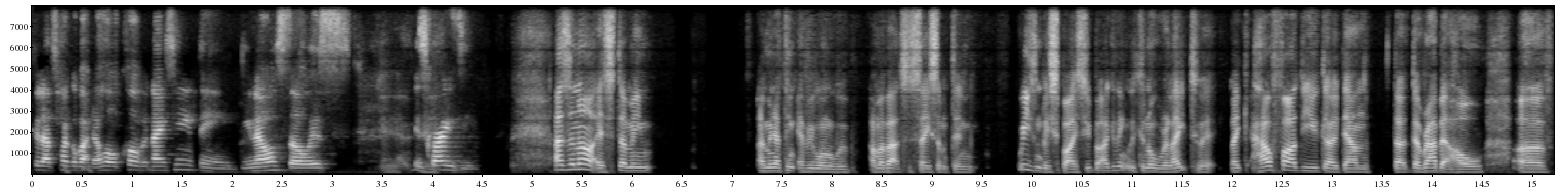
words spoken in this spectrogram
should I talk about the whole COVID 19 thing? You know, so it's it's crazy. as an artist, I mean, I mean, I think everyone would. I'm about to say something reasonably spicy, but I think we can all relate to it. Like, how far do you go down the, the rabbit hole of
